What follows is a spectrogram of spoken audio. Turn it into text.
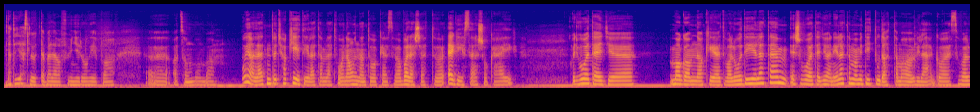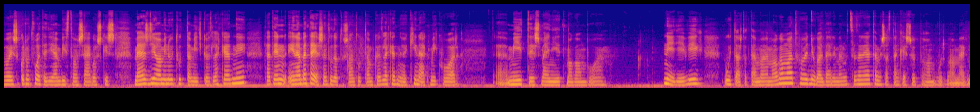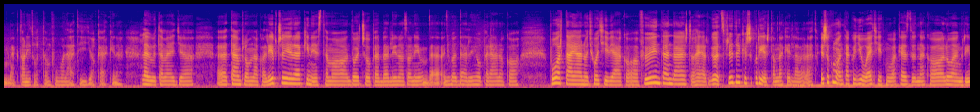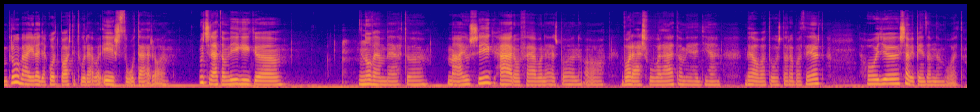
Tehát, hogy ezt lőtte bele a fűnyírógép a, a combomba. Olyan lett, mintha két életem lett volna onnantól kezdve, a balesettől, egészen sokáig hogy volt egy magamnak élt valódi életem, és volt egy olyan életem, amit így tudattam a világgal, szóval, és akkor ott volt egy ilyen biztonságos kis mesdje, amin úgy tudtam így közlekedni, tehát én, én ebben teljesen tudatosan tudtam közlekedni, hogy kinek, mikor, mit és mennyit magamból. Négy évig úgy tartottam el magamat, hogy Nyugat-Berlinben utcazon éltem, és aztán később Hamburgban meg, megtanítottam fuvolát így akárkinek. Leültem egy templomnak a lépcsőjére, kinéztem a Deutsche Oper Berlin, az a, a Nyugat-Berlini operának a portáján, hogy hogy hívják a főintendást, a Herr Götz Friedrich, és akkor írtam neki egy levelet. És akkor mondták, hogy jó, egy hét múlva kezdődnek a Lohengrin próbái, legyek ott partitúrával és szótárral. Úgy csináltam végig novembertől májusig, három felvonásban a varázsfúvalát, ami egy ilyen beavatós darab azért, hogy semmi pénzem nem volt.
